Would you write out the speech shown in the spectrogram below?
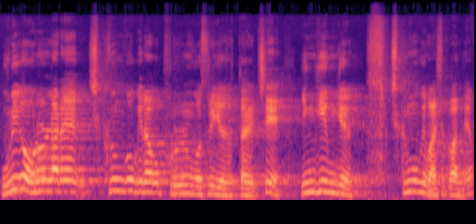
우리가 오늘날에 즉흥곡이라고 부르는 것으로 이어졌다 했지 임기응변 즉흥곡이 맞을 것 같네요.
